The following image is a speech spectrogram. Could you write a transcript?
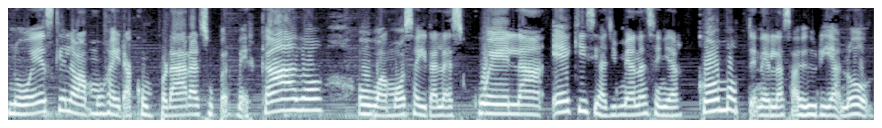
No es que la vamos a ir a comprar al supermercado o vamos a ir a la escuela X y allí me van a enseñar cómo obtener la sabiduría. No,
